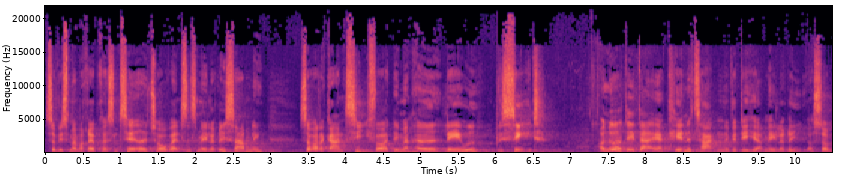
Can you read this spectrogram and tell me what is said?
Så hvis man var repræsenteret i Torvaldsens malerisamling, så var der garanti for, at det, man havde lavet, blev set. Og noget af det, der er kendetegnende ved det her maleri, og som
